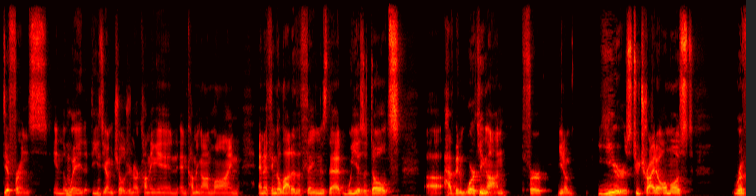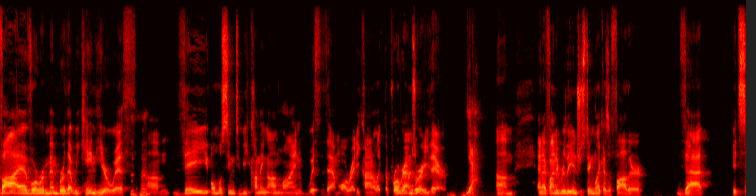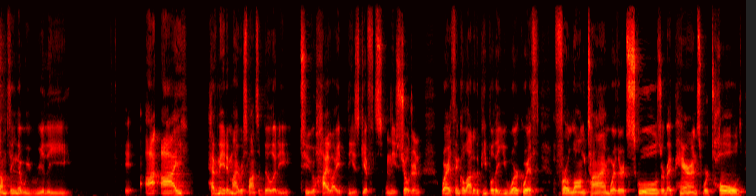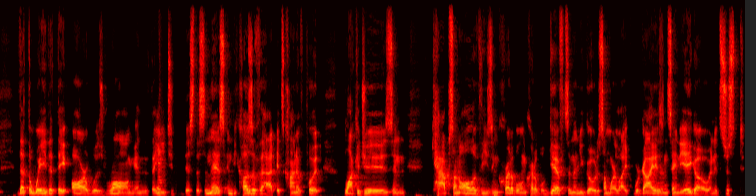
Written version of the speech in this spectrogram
difference in the mm-hmm. way that these young children are coming in and coming online. And I think a lot of the things that we as adults uh, have been working on for you know years to try to almost revive or remember that we came here with mm-hmm. um, they almost seem to be coming online with them already kind of like the program's already there yeah um, and i find it really interesting like as a father that it's something that we really I, I have made it my responsibility to highlight these gifts in these children where i think a lot of the people that you work with for a long time, whether it's schools or by parents, were told that the way that they are was wrong and that they yeah. need to do this, this, and this. And because of that, it's kind of put blockages and caps on all of these incredible, incredible gifts. And then you go to somewhere like where Guy is in San Diego, and it's just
